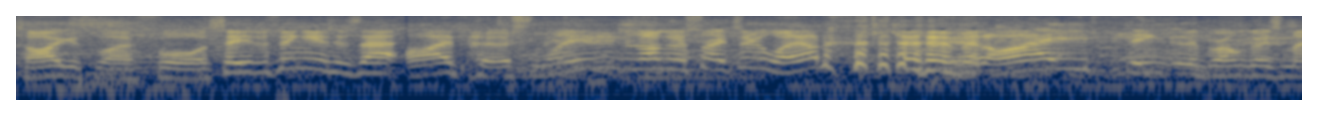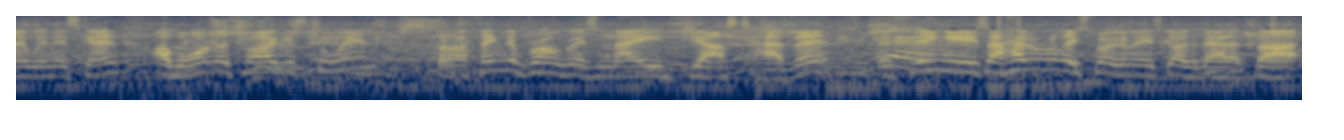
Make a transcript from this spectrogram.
Tigers by four. See, the thing is, is that I personally, I'm not going to say too loud, but I think that the Broncos may win this game. I want the Tigers to win, but I think the Broncos may just have it. The Yeah. thing is, I haven't really spoken to these guys about it, but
